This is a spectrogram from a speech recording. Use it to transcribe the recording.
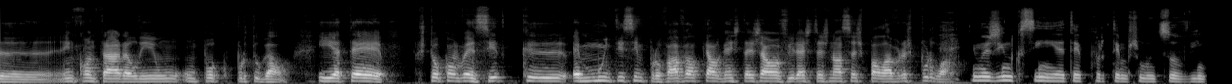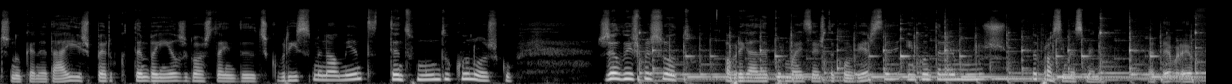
encontrar ali um, um pouco Portugal. E até estou convencido que é muitíssimo provável que alguém esteja a ouvir estas nossas palavras por lá. Imagino que sim, até porque temos muitos ouvintes no Canadá e espero que também eles gostem de descobrir semanalmente tanto mundo conosco. José Luís Peixoto, obrigada por mais esta conversa. Encontramos na próxima semana. Até breve.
